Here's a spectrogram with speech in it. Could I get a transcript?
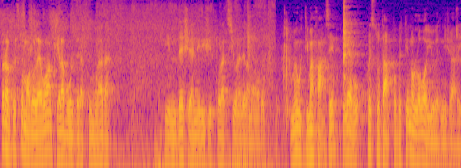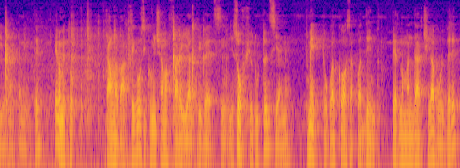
però in questo modo levo anche la polvere accumulata in decenni di circolazione della moto. Come ultima fase levo questo tappo perché non lo voglio verniciare io francamente e lo metto da una parte così cominciamo a fare gli altri pezzi. Quindi soffio tutto insieme metto qualcosa qua dentro per non mandarci la polvere.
